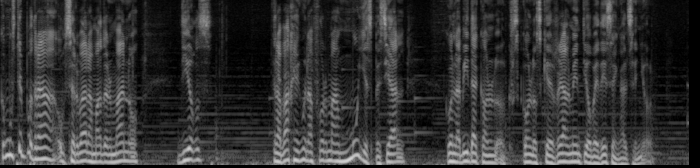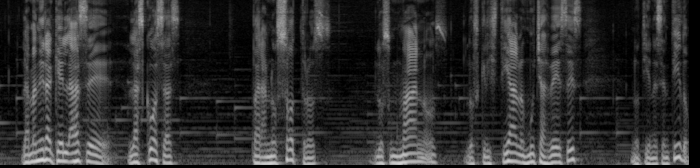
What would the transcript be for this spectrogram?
Como usted podrá observar, amado hermano, Dios trabaja en una forma muy especial con la vida con los, con los que realmente obedecen al Señor. La manera que Él hace las cosas para nosotros, los humanos, los cristianos muchas veces no tiene sentido.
